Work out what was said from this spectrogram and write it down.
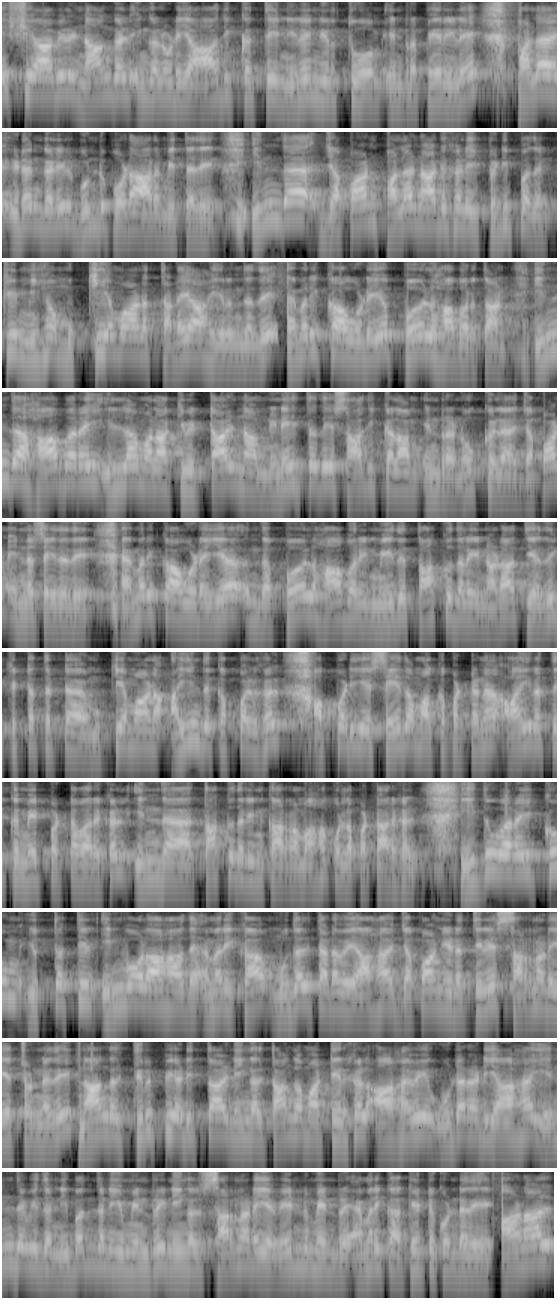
ஏசியாவில் நாங்கள் எங்களுடைய ஆதிக்கத்தை நிலைநிறுத்துவோம் என்ற பெயரிலே பல இடங்களில் குண்டு போட ஆரம்பித்தது. இந்த ஜப்பான் பல நாடுகளை பிடிப்பதற்கு மிக முக்கியமான தடையாக இருந்தது அமெரிக்காவுடைய பேர்ல் ஹாபர் தான். இந்த ஹாபரை இல்லாமலாக்கிவிட்டால் நாம் நினைத்ததை சாதிக்கலாம் என்ற நோக்கில் ஜப்பான் என்ன செய்தது? அமெரிக்காவுடைய இந்த பேர்ல் ஹாபரின் மீது தாக்குதலை நடாத்தியது. கிட்டத்தட்ட முக்கியமான ஐந்து கப்பல்கள் அப்படியே சேதமாக்கப்பட்டன. ஆயிரத்துக்கு மேற்பட்டவர்கள் இந்த தாக்குதலின் காரணமாக கொல்லப்பட்டார்கள். இதுவரைக்கும் யுத்தத்தில் இன்வால்வ் ஆகாத அமெரிக்கா முதல் தடவையாக ஜப்பானிடத்திலே சரணடைய சொன்னது. நாங்கள் திருப்பி அடித்தால் நீங்கள் தாங்க மாட்டீர்கள். ஆகவே உடனடியாக எந்தவித நிபந்தனையும் இன்றி நீங்கள் சரணடைய வேண்டும் என்று அமெரிக்கா கேட்டுக்கொண்டது. ஆனால்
